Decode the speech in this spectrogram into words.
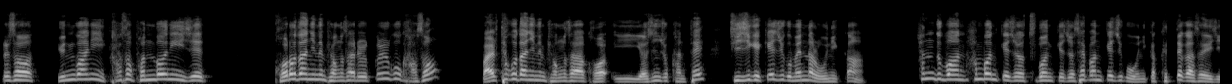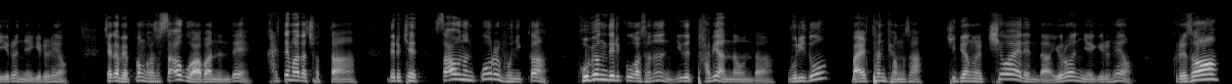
그래서 윤관이 가서 번번이 이제 걸어 다니는 병사를 끌고 가서 말 타고 다니는 병사 거, 이 여신족한테 뒤지게 깨지고 맨날 오니까 한두 번, 한 번 깨져, 두 번 깨져, 세 번 깨지고 오니까 그때 가서 이제 이런 얘기를 해요. 제가 몇 번 가서 싸우고 와봤는데 갈 때마다 졌다. 근데 이렇게 싸우는 꼴을 보니까 보병 데리고 가서는 이거 답이 안 나온다. 우리도 말탄 병사, 기병을 키워야 된다. 이런 얘기를 해요. 그래서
